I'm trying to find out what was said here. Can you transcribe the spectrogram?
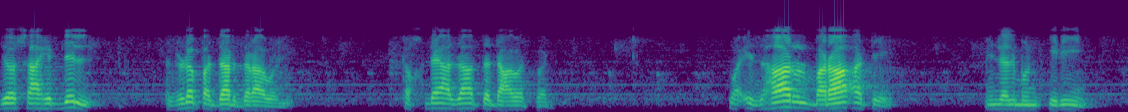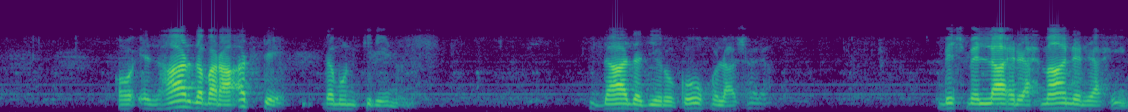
دیو صاحب دل زړه په درد راولي ته خدای عذاب ته دعوت ور و اظهار البراءه من المنکرین او اظهار د براءت ته د منکرینو دا د دې رکو خلاصه ده بسم الله الرحمن الرحیم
